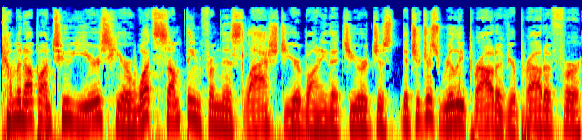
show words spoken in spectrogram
coming up on two years here, what's something from this last year, Bonnie, that you're just that you're just really proud of? You're proud of for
